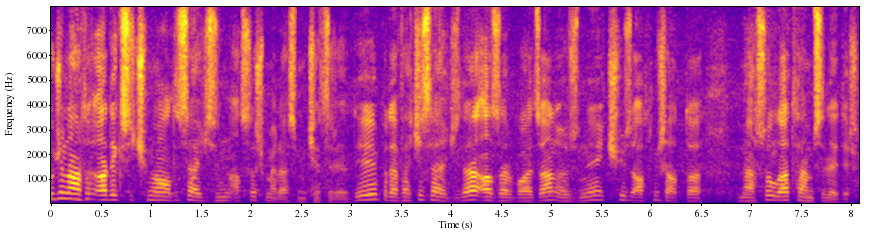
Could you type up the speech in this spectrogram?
Bu gün artıq ADEX 2016 sərgisinin açılış mərasimi keçirildi. Bu dəfəki sərgidə Azərbaycan özünü 260 adda məhsulla təmsil edir.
